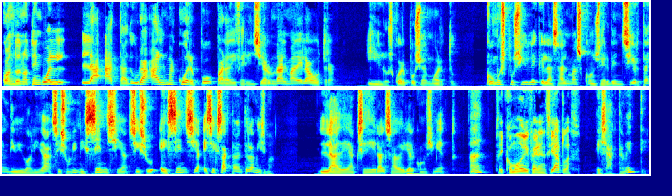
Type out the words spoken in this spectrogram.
Cuando no tengo la atadura alma-cuerpo para diferenciar un alma de la otra, y los cuerpos se han muerto, ¿cómo es posible que las almas conserven cierta individualidad si son en esencia, si su esencia es exactamente la misma? La de acceder al saber y al conocimiento. ¿Ah? Sí, ¿cómo diferenciarlas? Exactamente,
